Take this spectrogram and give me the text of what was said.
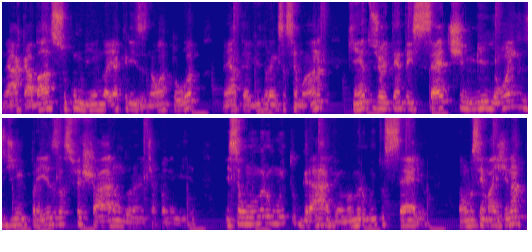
né, acaba sucumbindo aí a crise. Não à toa, né, até vi durante essa semana, 587 milhões de empresas fecharam durante a pandemia. Isso é um número muito grave, é um número muito sério. Então você imagina,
